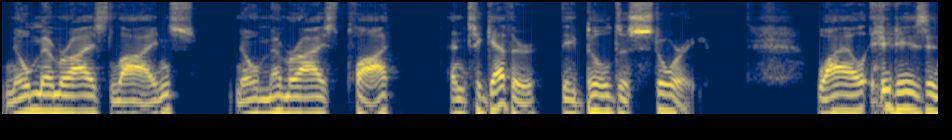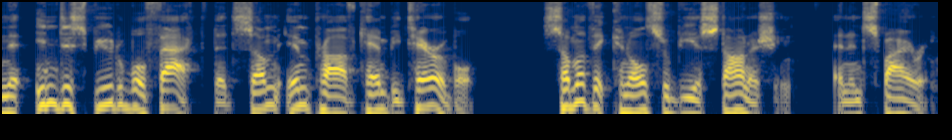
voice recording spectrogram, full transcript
no memorized lines, no memorized plot, and together they build a story. While it is an indisputable fact that some improv can be terrible, some of it can also be astonishing and inspiring.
